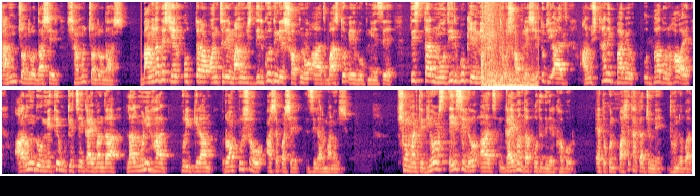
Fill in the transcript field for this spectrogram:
কানুনচন্দ্র দাসের শ্যামলচন্দ্র দাস। বাংলাদেশের উত্তরা অঞ্চলের মানুষ দীর্ঘদিনের স্বপ্ন আজ বাস্তবে রূপ নিয়েছে। তিস্তার নদীর বুকে নির্মিত স্বপ্নের সেতুটি আজ আনুষ্ঠানিকভাবে উদ্বোধন হওয়ায় আনন্দ মেতে উঠেছে গাইবান্ধা লালমনিহাট কুড়িগ্রাম, রংপুর সহ আশেপাশের জেলার মানুষ। সম্মানিত ভিউয়ার্স এই ছিল আজ গাইবান্ধা প্রতিদিনের খবর। এতক্ষণ পাশে থাকার জন্য ধন্যবাদ।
